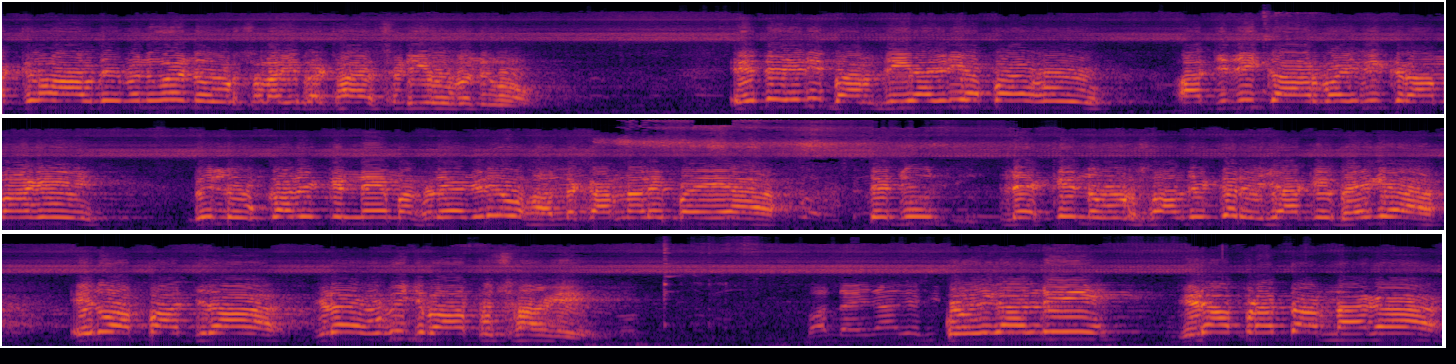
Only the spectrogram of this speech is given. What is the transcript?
ਅੱਗੋਂ ਆਪਦੇ ਮੈਨੂੰ ਇਹ ਨੋਟਸ ਲਾਈ ਬੈਠਾ ਐਸਡੀਓ ਵੱਲੋਂ। ਇਹ ਤੇ ਜਿਹੜੀ ਬਣਦੀ ਆ, ਜਿਹੜੀ ਆਪਾਂ ਉਹ ਅੱਜ ਦੀ ਕਾਰਵਾਈ ਵੀ ਕਰਾਵਾਂਗੇ, ਵੀ ਲੋਕਾਂ ਦੇ ਕਿੰਨੇ ਮਸਲੇ ਆ, ਜਿਹੜੇ ਉਹ ਹੱਲ ਕਰਨ ਵਾਲੇ ਪਏ ਆ। ਤੇ ਜੋ ਲੈ ਕੇ ਨੋਟਸ ਆਪਦੇ ਘਰੇ ਜਾ ਕੇ ਬਹਿ ਗਿਆ, ਇਹਨੂੰ ਆਪਾਂ ਅੱਜ ਦਾ ਜਿਹੜਾ ਉਹ ਵੀ ਜਵਾਬ ਪੁੱਛਾਂਗੇ। ਕੋਈ ਗੱਲ ਨਹੀਂ, ਜਿਹੜਾ ਆਪਣਾ ਧਰਨਾਗਾ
